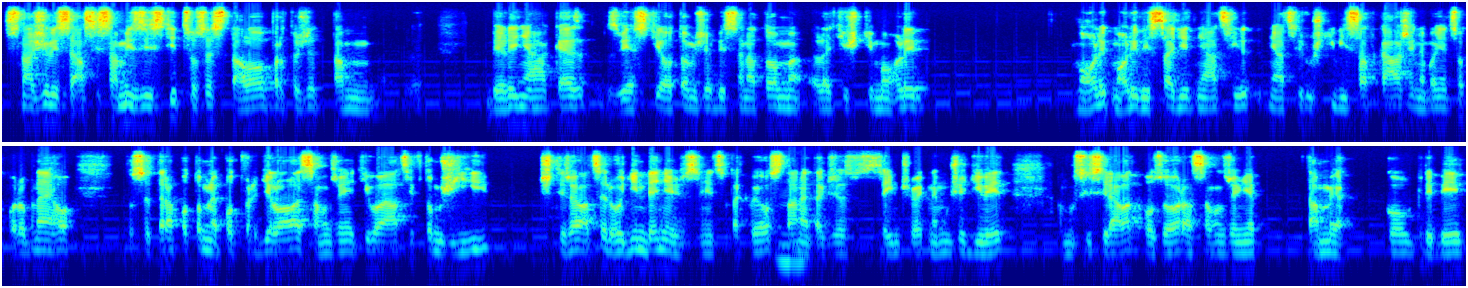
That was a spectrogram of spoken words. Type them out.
snažili se asi sami zjistit, co se stalo, protože tam byly nějaké zvěsti o tom, že by se na tom letišti mohli mohli, mohli vysadit nějací, nějací ruští výsadkáři nebo něco podobného. To se teda potom nepotvrdilo, ale samozřejmě ti vojáci v tom žijí 24 hodin denně, že se něco takového stane, hmm. takže se jim člověk nemůže divit a musí si dávat pozor a samozřejmě tam jako kdyby e,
